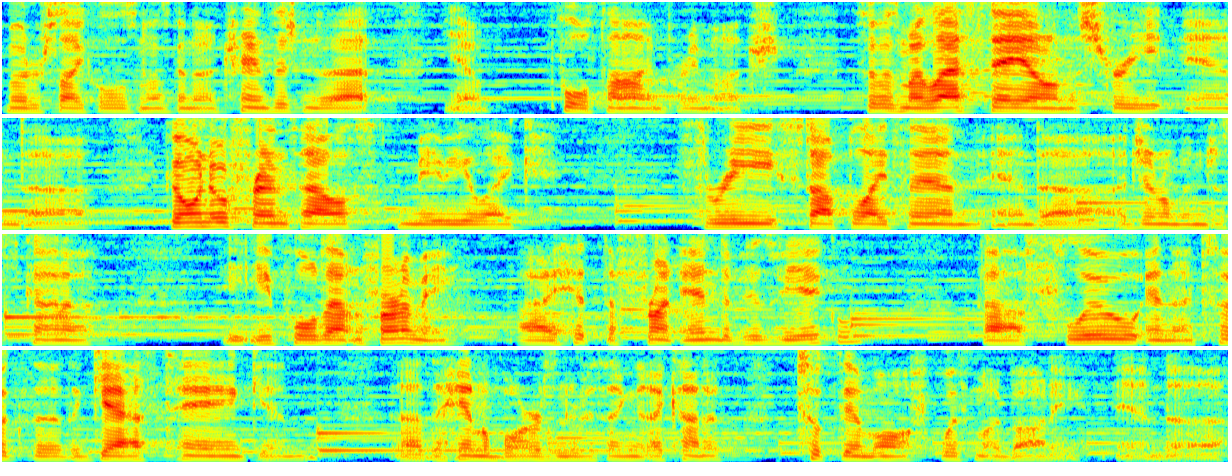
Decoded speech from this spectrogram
motorcycles, and I was going to transition to that, you know, full time pretty much. So it was my last day out on the street, and uh, going to a friend's house, maybe like three stoplights in, and uh, a gentleman just kind of he, he, pulled out in front of me. I hit the front end of his vehicle, uh, flew, and I took the, the gas tank and uh, the handlebars and everything. I kind of took them off with my body and uh,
